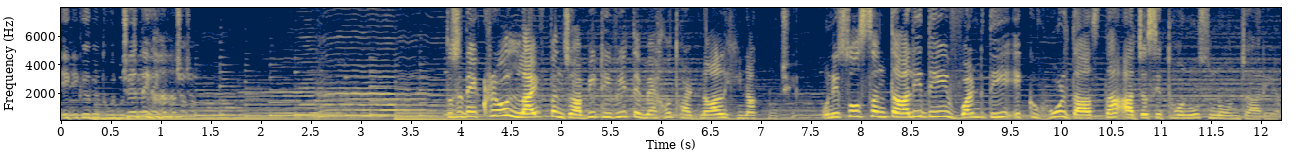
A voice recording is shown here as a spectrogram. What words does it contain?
ਇੱਕ ਦੂਜੇ ਦੇ ਹੰਝੂ। ਤੁਸੀਂ ਦੇਖ ਰਹੇ ਹੋ ਲਾਈਵ ਪੰਜਾਬੀ ਟੀਵੀ ਤੇ ਮੈਂ ਹਾਂ ਤੁਹਾਡੇ ਨਾਲ ਹਿਨਾ ਕਨੂਜੀ। 1947 ਦੀ ਵੰਡ ਦੀ ਇੱਕ ਹੋਰ ਦਾਸਤਾ ਅੱਜ ਅਸੀਂ ਤੁਹਾਨੂੰ ਸੁਣਾਉਣ ਜਾ ਰਹੇ ਹਾਂ।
